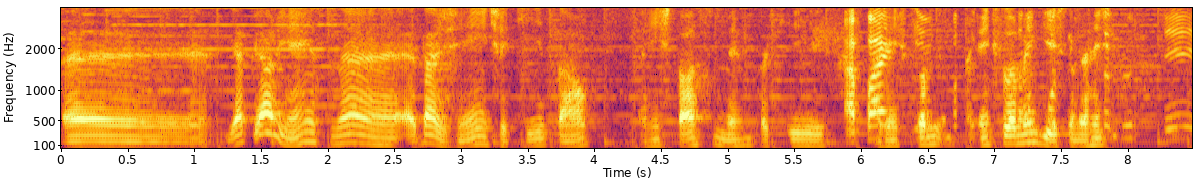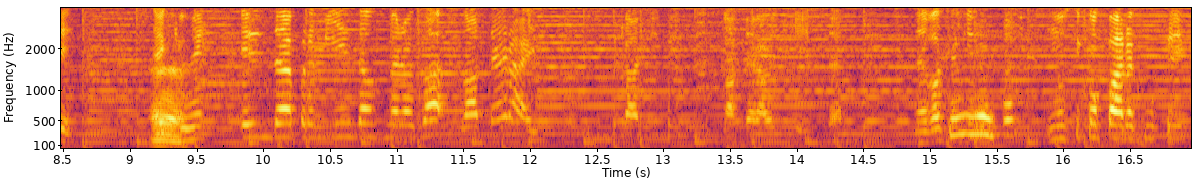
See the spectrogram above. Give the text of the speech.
É... E é piauiense, né? É da gente aqui e tal. A gente torce mesmo pra que. Rapaz, a gente, a gente flamenguista, né? A gente... É Ah. que o René, ele dá, pra mim, ele dá um dos melhores la- laterais. Lateral esquerdo, certo? O negócio é que Sim. não, não se compara com o Felipe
